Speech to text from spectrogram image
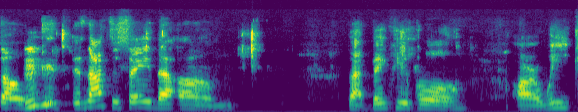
So mm-hmm. it, it's not to say that um that big people are weak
